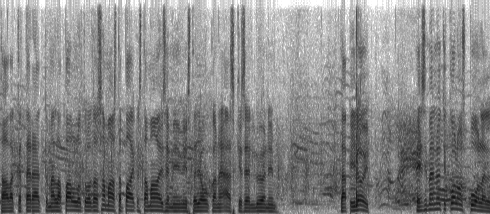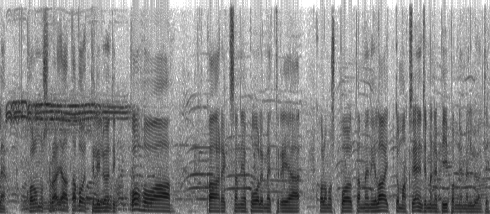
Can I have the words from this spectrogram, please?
Tai vaikka täräyttämällä pallo tuolta samasta paikasta maisemiin, mistä Joukanen äskeisen lyönnin läpi löi. Ensimmäinen lyönti kolmospuolelle. Kolmosraja tavoitteli lyönti kohoaa. Kahdeksan ja puoli metriä kolmospuolelta meni laittomaksi ensimmäinen Piiponniemen lyönti.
